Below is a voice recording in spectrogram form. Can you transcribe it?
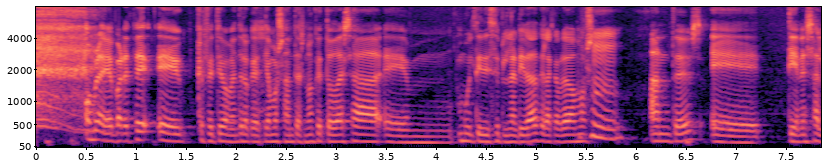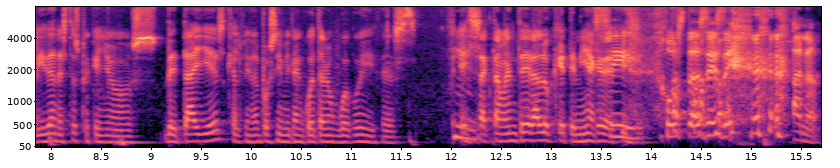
Hombre, me parece eh, que efectivamente lo que decíamos antes, ¿no? que toda esa eh, multidisciplinaridad de la que hablábamos mm. antes eh, tiene salida en estos pequeños detalles que al final, pues si mira, encuentran un hueco y dices, mm. exactamente era lo que tenía que sí, decir. justo, sí, sí. Ana,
